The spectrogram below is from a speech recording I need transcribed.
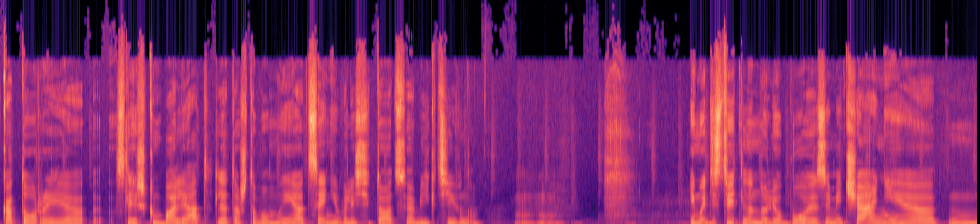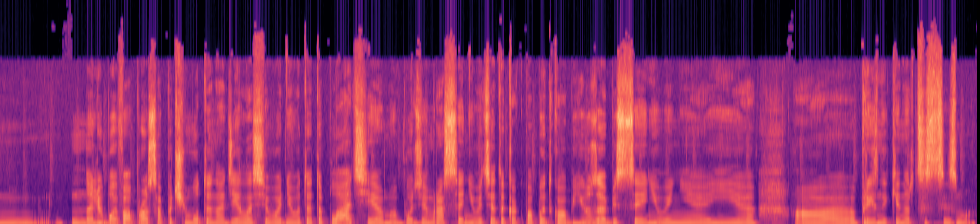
которые слишком болят для того, чтобы мы оценивали ситуацию объективно. Угу. И мы действительно на любое замечание, на любой вопрос, а почему ты надела сегодня вот это платье, мы будем расценивать это как попытку абьюза, обесценивания и а, признаки нарциссизма.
